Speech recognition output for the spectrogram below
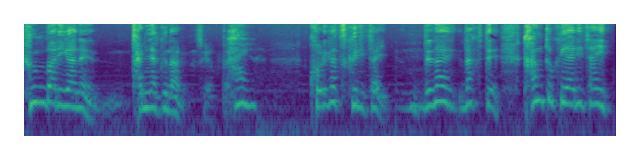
踏ん張りがね足りなくなるんですよやっぱり。はい。これが作りたい。でななくて、監督やりたいって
